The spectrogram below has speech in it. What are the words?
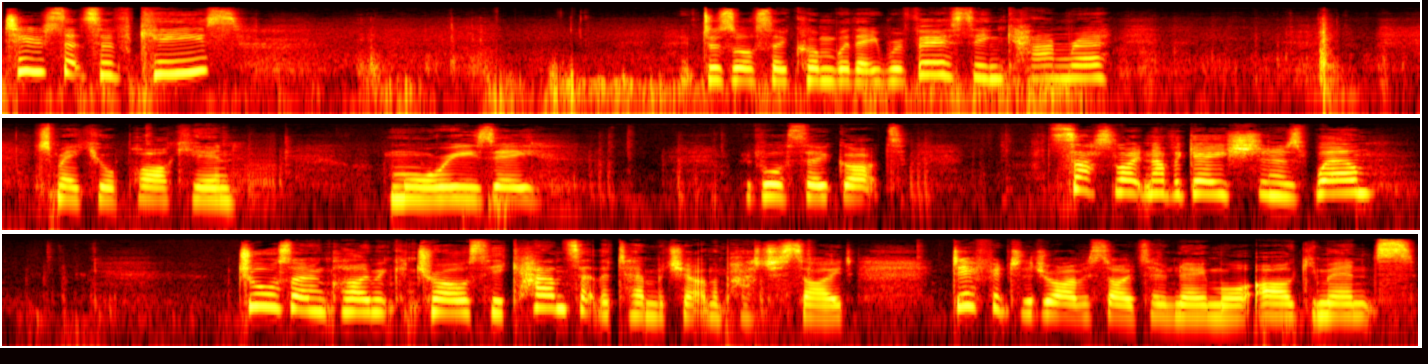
Two sets of keys. It does also come with a reversing camera to make your parking more easy. We've also got satellite navigation as well dual zone climate control so you can set the temperature on the passenger side. Different to the driver's side so no more arguments.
